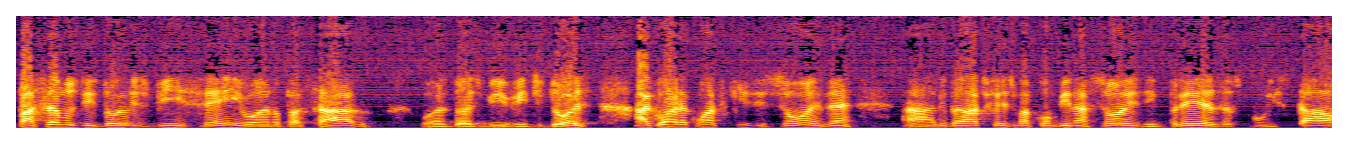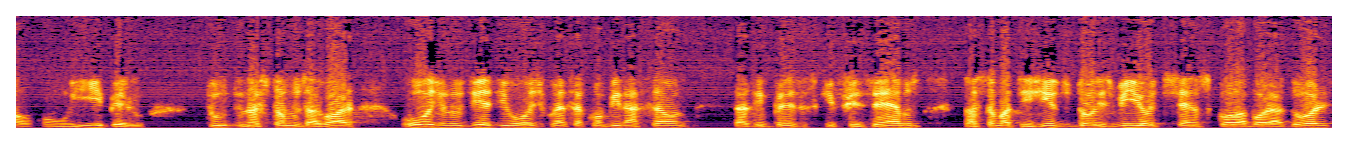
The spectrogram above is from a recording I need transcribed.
Passamos de 2 bi 100 o ano passado, o ano 2022. Agora com aquisições, né? A Liberato fez uma combinações de empresas com o Stal, com o Ibero, tudo. Nós estamos agora, hoje, no dia de hoje, com essa combinação das empresas que fizemos, nós estamos atingindo 2.800 colaboradores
